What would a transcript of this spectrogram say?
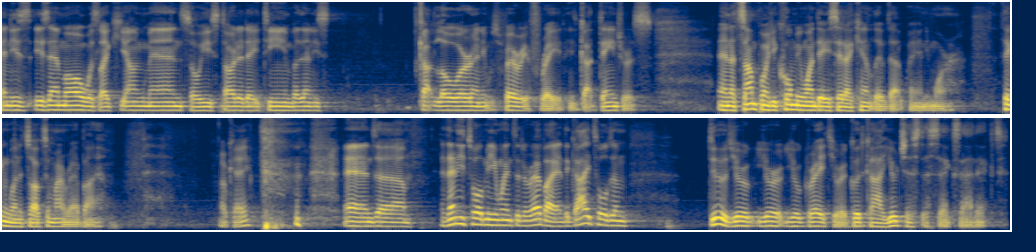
and his his mo was like young man, so he started 18, but then he's got lower and he was very afraid. He got dangerous. And at some point, he called me one day. He said, I can't live that way anymore. I think I'm going to talk to my rabbi. Okay. and, uh, and then he told me he went to the rabbi, and the guy told him, Dude, you're, you're, you're great. You're a good guy. You're just a sex addict.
